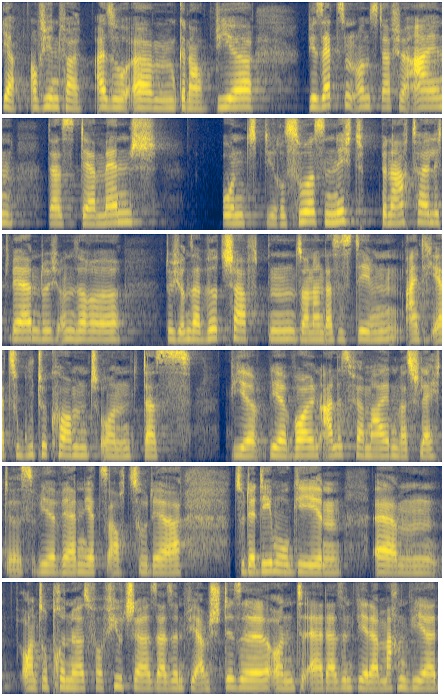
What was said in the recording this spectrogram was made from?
Ja, auf jeden Fall. Also ähm, genau, wir, wir setzen uns dafür ein, dass der Mensch und die Ressourcen nicht benachteiligt werden durch unsere durch unser Wirtschaften, sondern dass es dem eigentlich eher zugutekommt und dass wir wir wollen alles vermeiden, was schlecht ist. Wir werden jetzt auch zu der zu der Demo gehen, ähm, Entrepreneurs for Future, da sind wir am Stissel und äh, da sind wir, da machen wir,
